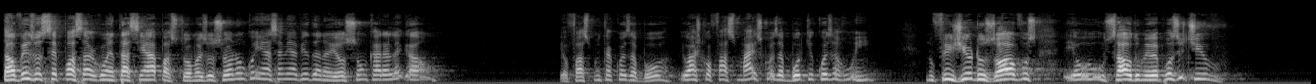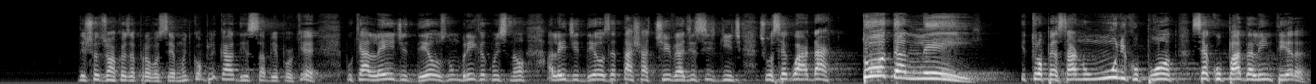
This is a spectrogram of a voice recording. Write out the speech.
Talvez você possa argumentar assim: ah, pastor, mas o senhor não conhece a minha vida, não. Eu sou um cara legal. Eu faço muita coisa boa. Eu acho que eu faço mais coisa boa do que coisa ruim. No frigir dos ovos, eu, o saldo meu é positivo. Deixa eu dizer uma coisa para você, é muito complicado isso, saber por quê? Porque a lei de Deus, não brinca com isso não, a lei de Deus é taxativa, ela diz o seguinte: se você guardar toda a lei e tropeçar num único ponto, você é culpado da lei inteira.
